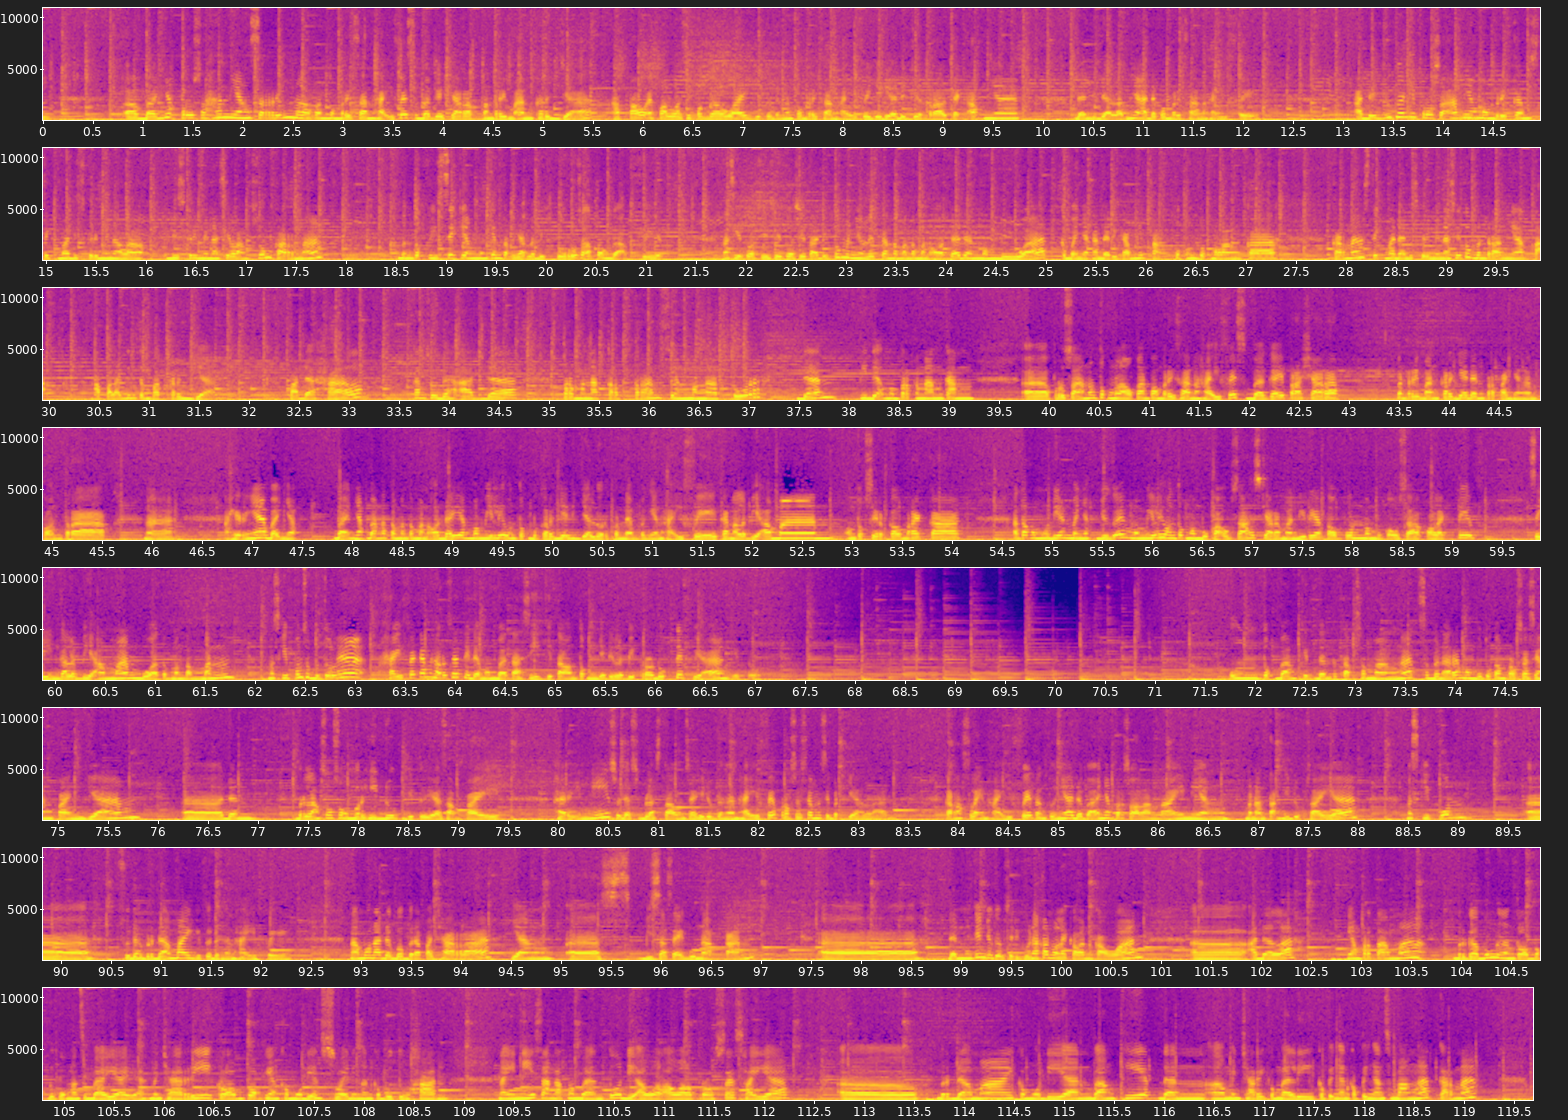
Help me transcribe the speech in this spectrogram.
uh, banyak perusahaan yang sering melakukan pemeriksaan HIV sebagai syarat penerimaan kerja atau evaluasi pegawai gitu dengan pemeriksaan HIV. Jadi ada general check up-nya dan di dalamnya ada pemeriksaan HIV. Ada juga nih perusahaan yang memberikan stigma diskriminasi langsung karena bentuk fisik yang mungkin terlihat lebih kurus atau nggak fit. Nah, situasi-situasi tadi tuh menyulitkan teman-teman Oda dan membuat kebanyakan dari kami takut untuk melangkah karena stigma dan diskriminasi itu beneran nyata apalagi di tempat kerja. Padahal kan sudah ada Permenaker Trans yang mengatur dan tidak memperkenankan uh, perusahaan untuk melakukan pemeriksaan HIV sebagai prasyarat penerimaan kerja dan perpanjangan kontrak. Nah, akhirnya banyak banyak banget teman-teman Oda yang memilih untuk bekerja di jalur pendampingan HIV karena lebih aman untuk circle mereka. Atau kemudian banyak juga yang memilih untuk membuka usaha secara mandiri ataupun membuka usaha kolektif sehingga lebih aman buat teman-teman. Meskipun sebetulnya HIV kan harusnya tidak membatasi kita untuk menjadi lebih produktif ya gitu. Untuk bangkit dan tetap semangat sebenarnya membutuhkan proses yang panjang uh, dan berlangsung seumur hidup gitu ya. Sampai hari ini sudah 11 tahun saya hidup dengan HIV prosesnya masih berjalan. Karena selain HIV tentunya ada banyak persoalan lain yang menantang hidup saya. Meskipun uh, sudah berdamai gitu dengan HIV. Namun ada beberapa cara yang uh, bisa saya gunakan uh, dan mungkin juga bisa digunakan oleh kawan-kawan uh, adalah yang pertama bergabung dengan kelompok dukungan sebaya ya, mencari kelompok yang kemudian sesuai dengan kebutuhan. Nah ini sangat membantu di awal-awal proses saya uh, berdamai, kemudian bangkit dan uh, mencari kembali kepingan-kepingan semangat karena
